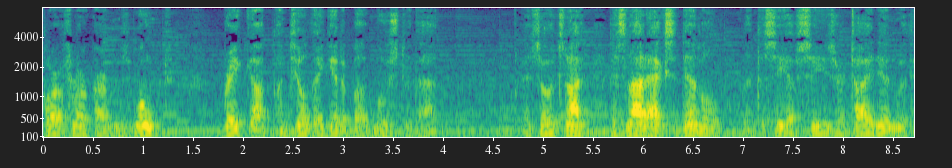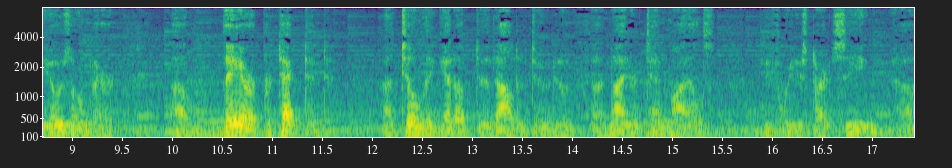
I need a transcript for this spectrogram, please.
chlorofluorocarbons won't break up until they get above most of that. And so it's not, it's not accidental that the CFCs are tied in with the ozone layer. Uh, they are protected until they get up to an altitude of uh, 9 or 10 miles before you start seeing uh,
